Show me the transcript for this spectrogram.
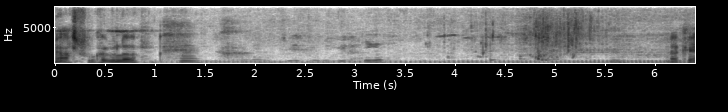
আশ পোকাগুলো হ্যাঁ। ঠিক আছে। ওকে।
